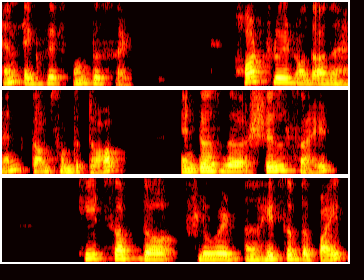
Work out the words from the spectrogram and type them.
and exits on this side. Hot fluid, on the other hand, comes from the top, enters the shell side, heats up the fluid, uh, heats up the pipe,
